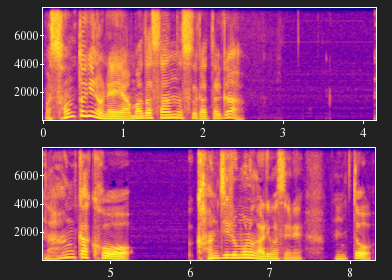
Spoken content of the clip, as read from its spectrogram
まあ、その時のね、山田さんの姿が、なんかこう、感じるものがありますよね。うんと、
